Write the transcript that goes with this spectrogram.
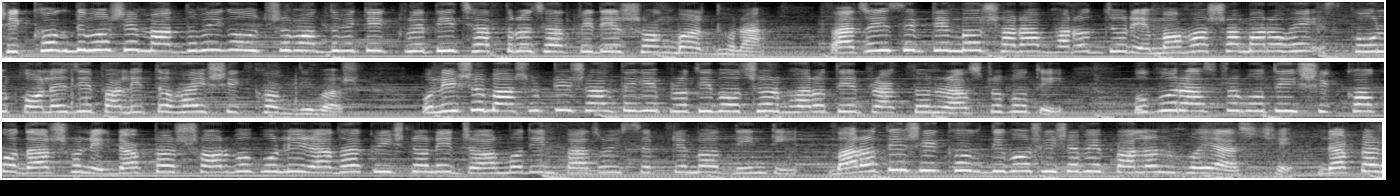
শিক্ষক দিবসে মাধ্যমিক ও উচ্চ মাধ্যমিকে কৃতি ছাত্রছাত্রীদের সংবর্ধনা। পাঁচই সেপ্টেম্বর সারা ভারত জুড়ে মহাসমারোহে স্কুল, কলেজে পালিত হয় শিক্ষক দিবস। উনিশশো বাষট্টি সাল থেকে প্রতি বছর ভারতের প্রাক্তন রাষ্ট্রপতি, উপরাষ্ট্রপতি, শিক্ষক ও দার্শনিক ডক্টর সর্বপল্লী রাধাকৃষ্ণনের জন্মদিন পাঁচই সেপ্টেম্বর দিনটি ভারতীয় শিক্ষক দিবস হিসেবে পালন হয়ে আসছে। ডক্টর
